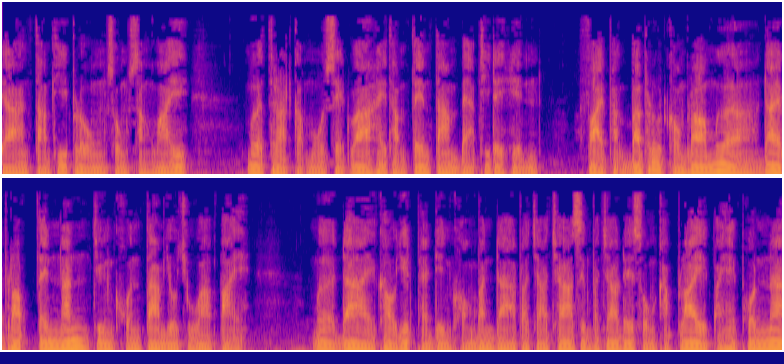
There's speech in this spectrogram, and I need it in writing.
ยานตามที่พระองค์ทรงสั่งไว้ เมื่อตรัสกับโมเสสว่าให้ทำเต้นตามแบบที่ได้เห็น ฝ่ายบรรพบุรุษของเราเมื่อได้รับเต้นนั้นจึงขนตามโยชูวาไป เมื่อได้เข้ายึดแผ่นดินของบรรดาประชาชาซึ่งพระเจ้าได้ทรงขับไล่ไปให้พ้นหน้า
